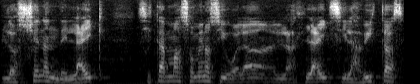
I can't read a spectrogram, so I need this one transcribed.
los llenan de like. Si están más o menos igualadas las likes y las vistas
